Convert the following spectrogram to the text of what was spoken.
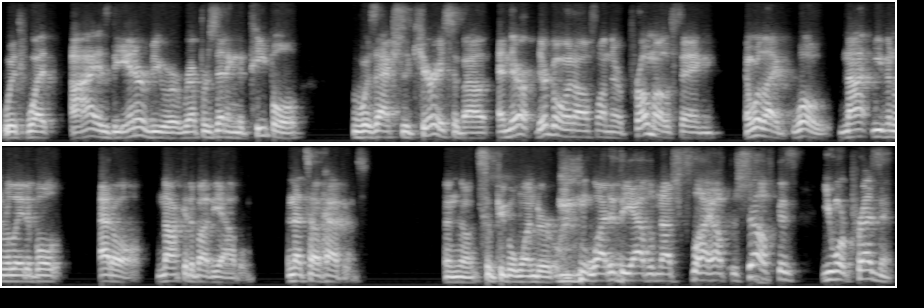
with what I, as the interviewer representing the people, was actually curious about. And they're they're going off on their promo thing. And we're like, whoa, not even relatable at all. Not gonna buy the album. And that's how it happens. And uh, so people wonder why did the album not fly off the shelf? Because you weren't present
